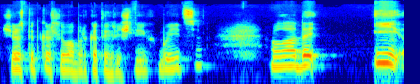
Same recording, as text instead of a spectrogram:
Ще раз підкреслю, Вабер категорично їх боїться влада. І е,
